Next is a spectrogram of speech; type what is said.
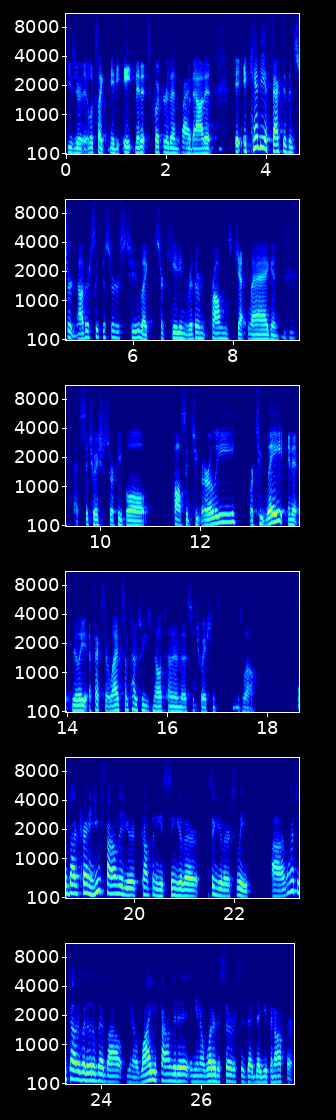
easier. It looks like maybe eight minutes quicker than right. without it. it. it. can be effective in certain other sleep disorders too, like circadian rhythm problems, jet lag, and mm-hmm. uh, situations where people fall asleep too early or too late and it really affects their life. Sometimes we use melatonin in those situations as well. So Dr. Crane, you founded your company is Singular Singular Sleep. Uh, why don't you tell everybody a little bit about, you know, why you founded it and, you know, what are the services that, that you can offer?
